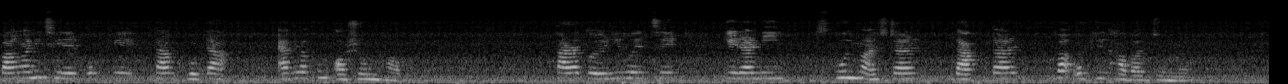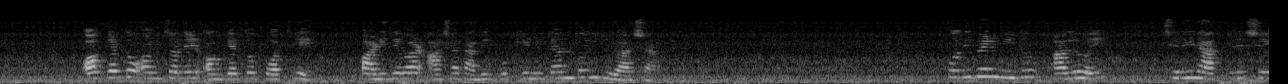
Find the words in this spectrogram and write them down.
বাঙালি ছেলের পক্ষে তা ঘটা একরকম অসম্ভব। তারা তৈরি হয়েছে কেরানি, স্কুল মাস্টার, ডাক্তার বা উকিল হবার জন্য। অজ্ঞাত অঞ্চলের অজ্ঞাত পথে পাড়ি দেওয়ার আশা তাদের পক্ষে নিতান্তই দুরাশা। প্রদীপের মৃদু আলোয় সেদিন রাত্রে সে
